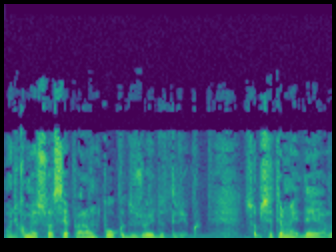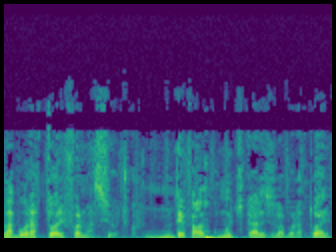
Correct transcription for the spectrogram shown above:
onde começou a separar um pouco do joio do trigo. Só para você ter uma ideia, laboratório farmacêutico. Uhum. Eu tenho falado com muitos caras de laboratório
